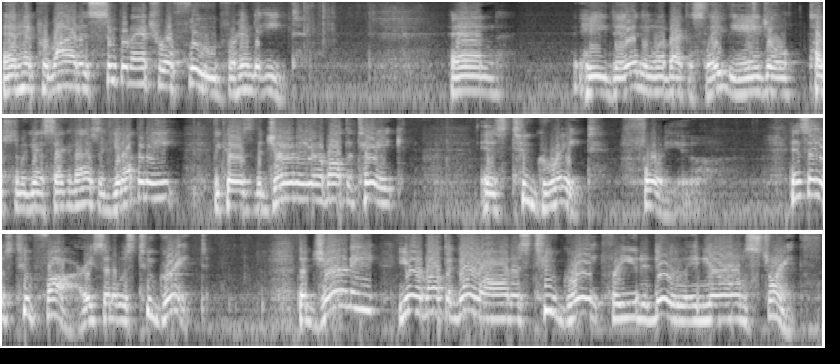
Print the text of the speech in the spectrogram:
and had provided supernatural food for him to eat. And he did. He went back to sleep. The angel touched him again a second time. Said, "Get up and eat, because the journey you're about to take is too great for you." Didn't say it was too far. He said it was too great. The journey you're about to go on is too great for you to do in your own strength.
